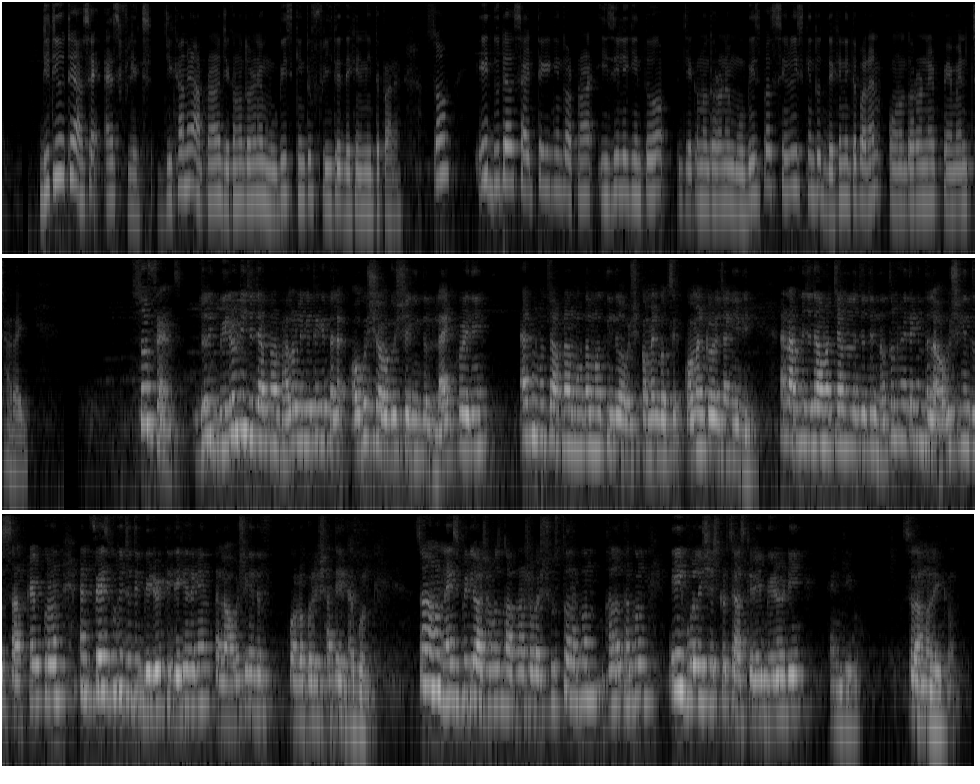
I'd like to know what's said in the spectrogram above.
দ্বিতীয়তে আছে অ্যাসফ্লিক্স যেখানে আপনারা যে কোনো ধরনের মুভিজ কিন্তু ফ্রিতে দেখে নিতে পারেন। সো এই দুটা সাইট থেকে কিন্তু আপনারা ইজিলি কিন্তু যে কোনো ধরনের মুভিজ বা সিরিজ কিন্তু দেখে নিতে পারেন কোনো ধরনের পেমেন্ট ছাড়াই। সো ফ্রেন্ডস যদি ভিডিওটি যদি আপনার ভালো লেগে থাকে, তাহলে অবশ্যই অবশ্যই কিন্তু লাইক করে দিন এবং হচ্ছে আপনার মতামত কিন্তু অবশ্যই কমেন্ট বক্সে কমেন্ট করে জানিয়ে দিন। অ্যান্ড আপনি যদি আমার চ্যানেলে যদি নতুন হয়ে থাকেন, তাহলে অবশ্যই কিন্তু সাবস্ক্রাইব করুন। অ্যান্ড ফেসবুকে যদি ভিডিওটি দেখে থাকেন, তাহলে অবশ্যই কিন্তু ফলো করে, সাথেই থাকুন। সো আমার নেক্সট ভিডিও আসা পর্যন্ত আপনারা সবাই সুস্থ থাকুন, ভালো থাকুন। এই বলে শেষ করছে আজকের এই ভিডিওটি। থ্যাংক ইউ আসসালামু আলাইকুম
